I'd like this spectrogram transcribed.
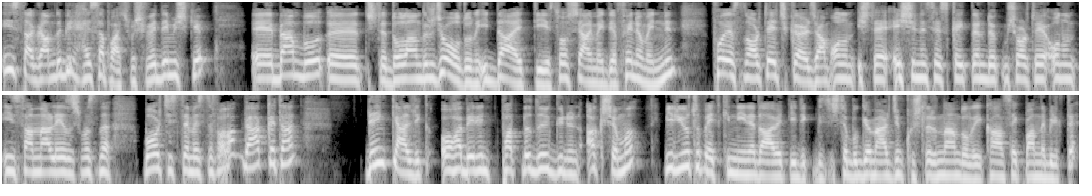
Instagram'da bir hesap açmış ve demiş ki e, ben bu e, işte dolandırıcı olduğunu iddia ettiği sosyal medya fenomeninin foyasını ortaya çıkaracağım. Onun işte eşinin ses kayıtlarını dökmüş ortaya onun insanlarla yazışmasını borç istemesini falan ve hakikaten denk geldik o haberin patladığı günün akşamı bir YouTube etkinliğine davetliydik biz işte bu gömercin kuşlarından dolayı Kaan Sekban'la birlikte.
